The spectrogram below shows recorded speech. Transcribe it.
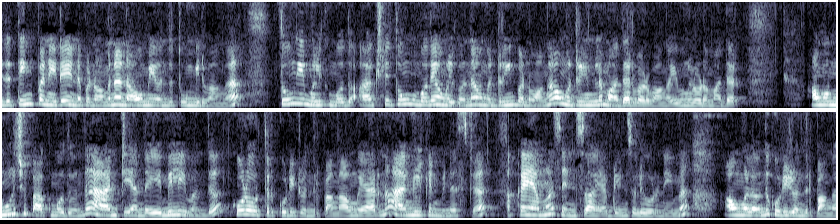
இதை திங்க் பண்ணிகிட்டே என்ன பண்ணுவாங்கன்னா நவமி வந்து தூங்கிடுவாங்க. தூங்கி முழிக்கும் போது ஆக்சுவலி தூங்கும் போதே அவங்களுக்கு வந்து அவங்க ட்ரீம் பண்ணுவாங்க. அவங்க ட்ரீமில் மதர் வருவாங்க இவங்களோட மதர் அவங்க முழிச்சு பார்க்கும்போது வந்து ஆன்ட்டி அந்த எமிலி வந்து கூட ஒருத்தர் கூட்டிகிட்டு வந்திருப்பாங்க. அவங்க யாருன்னா ஆங்கிலிக்கன் மினிஸ்டர் அக்கையாமா சென்சாய் அப்படின்னு சொல்லி ஒரு நேமு அவங்கள வந்து கூட்டிகிட்டு வந்திருப்பாங்க.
